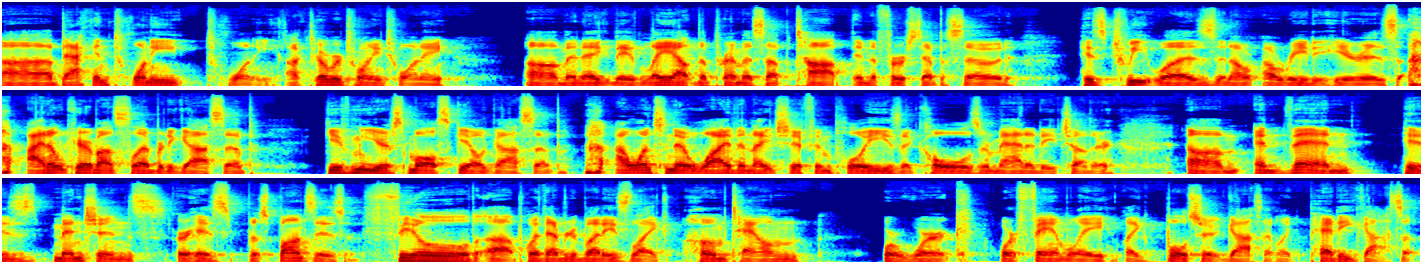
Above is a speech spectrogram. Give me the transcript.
uh, back in 2020, October 2020. Um, and they, they lay out the premise up top in the first episode. His tweet was, and I'll, I'll read it here is I don't care about celebrity gossip. Give me your small scale gossip. I want to know why the night shift employees at Kohl's are mad at each other. Um, and then his mentions or his responses filled up with everybody's like hometown or work or family, like bullshit gossip, like petty gossip.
